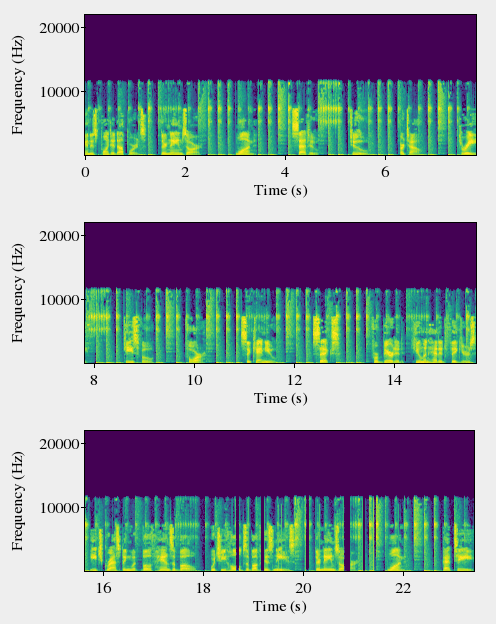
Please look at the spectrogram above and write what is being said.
and is pointed upwards, their names are 1. Satu 2. Ertau 3. Kisfu 4. Sikenu. 6. For bearded, human-headed figures, each grasping with both hands a bow, which he holds above his knees, their names are 1. Peti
